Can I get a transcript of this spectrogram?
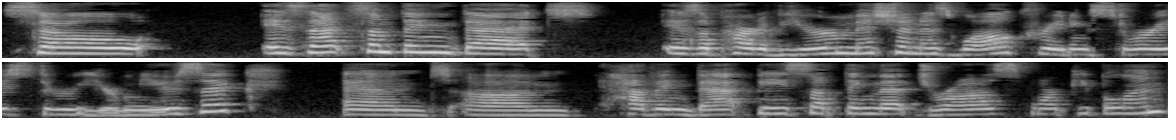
So is that something that is a part of your mission as well, creating stories through your music? And um, having that be something that draws more people in?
